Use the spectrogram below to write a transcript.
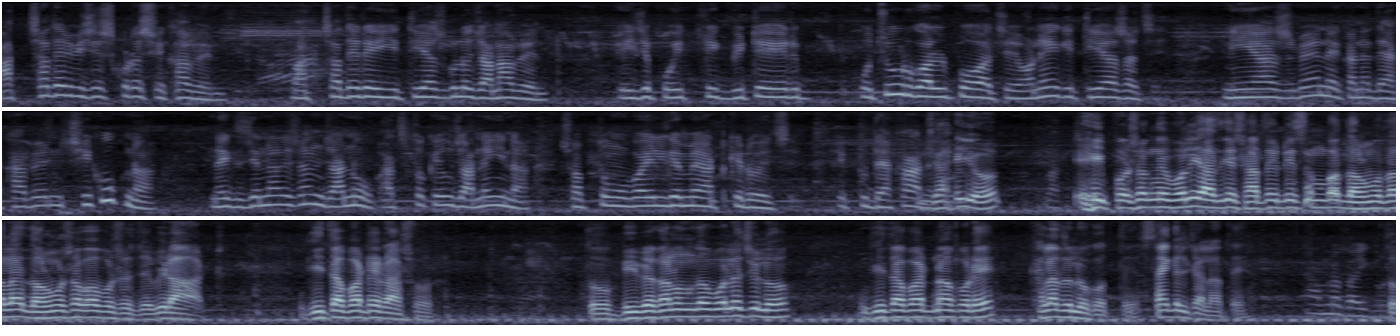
বাচ্চাদের বিশেষ করে শেখাবেন বাচ্চাদের এই ইতিহাসগুলো জানাবেন। এই যে পৈতৃক ভিটের প্রচুর গল্প আছে অনেক ইতিহাস আছে। নিয়ে আসবেন এখানে দেখাবেন শিখুক না নেক্সট জেনারেশন জানুক আজ তো কেউ জানেই না সব তো মোবাইল গেমে আটকে রয়েছে। একটু দেখান যাই হোক এই প্রসঙ্গে বলি আজকে সাতই ডিসেম্বর ধর্মতলায় ধর্মসভা বসেছে বিরাট। গীতা পাঠের আসর। তো বিবেকানন্দ বলেছিল গীতা পাঠ না করে খেলাধুলো করতে সাইকেল চালাতে। তো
